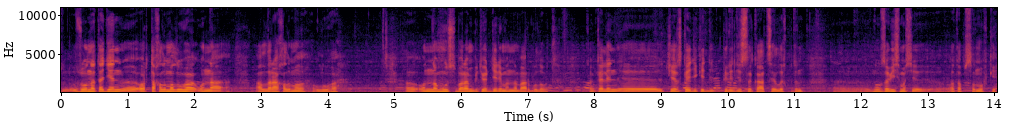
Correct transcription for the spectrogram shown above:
зоната ден орта халымалуга, онна аллара халымалуга. Онна мус барам бүтөр дери манна бар булабыт. Кален Черская дике передислокациялых бутын ну, в зависимости от обстановки.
